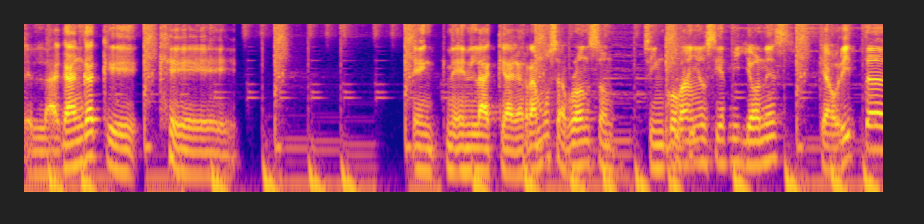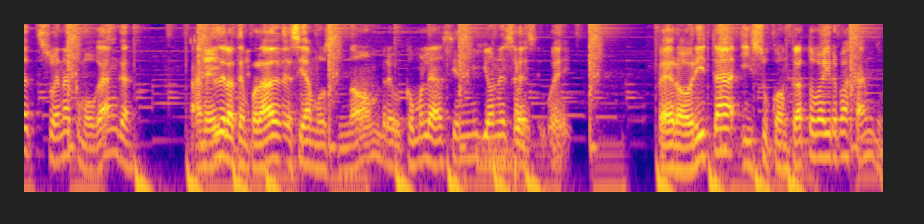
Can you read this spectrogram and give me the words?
la ganga que, que en, en la que agarramos a Bronson, 5 años, 100 millones, que ahorita suena como ganga. Antes de la temporada decíamos, no, hombre, ¿cómo le das 100 millones a ese güey? Pero ahorita, y su contrato va a ir bajando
